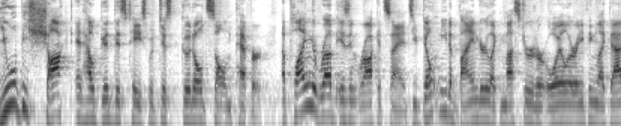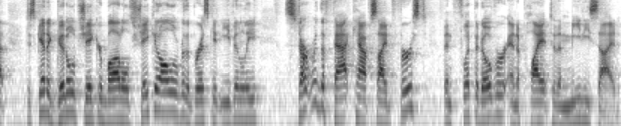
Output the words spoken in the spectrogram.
You will be shocked at how good this tastes with just good old salt and pepper. Applying the rub isn't rocket science. You don't need a binder like mustard or oil or anything like that. Just get a good old shaker bottle, shake it all over the brisket evenly. Start with the fat cap side first, then flip it over and apply it to the meaty side.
